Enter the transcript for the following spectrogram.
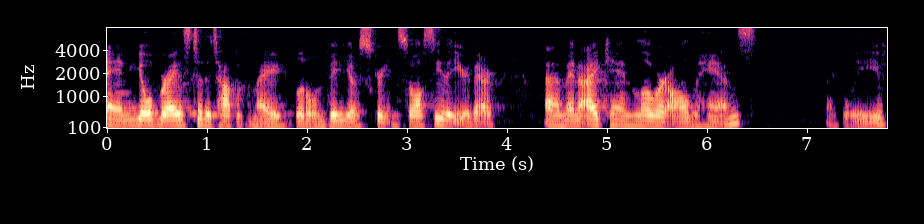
and you'll rise to the top of my little video screen. So I'll see that you're there. Um, and I can lower all the hands, I believe.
